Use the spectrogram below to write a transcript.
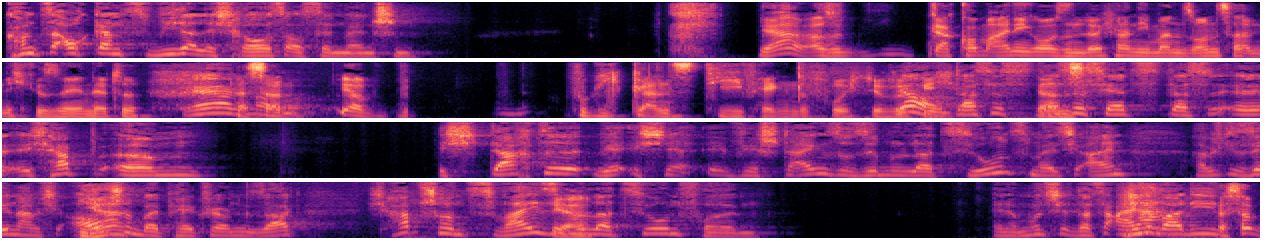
kommt's auch ganz widerlich raus aus den Menschen. Ja, also da kommen einige aus den Löchern, die man sonst halt nicht gesehen hätte. Ja, genau. Das dann, ja wirklich ganz tief hängende Früchte. Wirklich ja, und das ist das ist jetzt, das äh, ich habe ähm, ich dachte, wir, ich, wir steigen so simulationsmäßig ein. Habe ich gesehen, habe ich auch Ja. schon bei Patreon gesagt. Ich habe schon zwei Simulationsfolgen. Ey, da muss ich, das eine Ja, war die, das hab,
